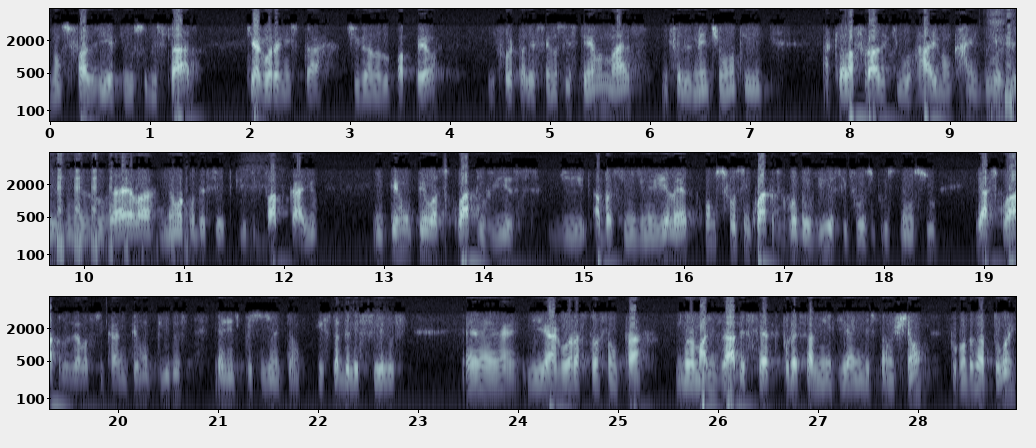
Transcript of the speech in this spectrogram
não se fazia aqui no sul do estado, que agora a gente está tirando do papel e fortalecendo o sistema, mas infelizmente ontem aquela frase que o raio não cai duas vezes no mesmo lugar, ela não aconteceu, porque de fato caiu, interrompeu as quatro vias de abastecimento de energia elétrica, como se fossem quatro rodovias que fossem para o sistema sul, e as quatro elas ficaram interrompidas e a gente precisou então estabelecê-las é, e agora a situação está normalizada, exceto por essa linha que ainda está no chão, por conta da torre,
